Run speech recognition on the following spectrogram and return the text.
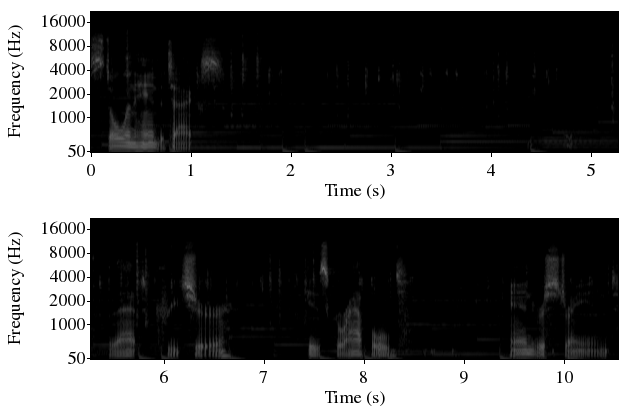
stolen hand attacks. That creature is grappled and restrained.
